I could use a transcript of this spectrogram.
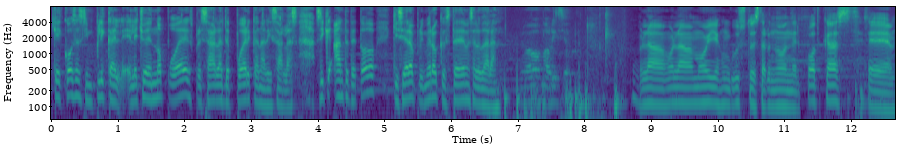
qué cosas implica el, hecho de no poder expresarlas, de poder canalizarlas. Así que antes de todo, quisiera primero que ustedes me saludaran. Nuevo Mauricio. Hola, hola, muy es un gusto estar nuevo en el podcast. Eh,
